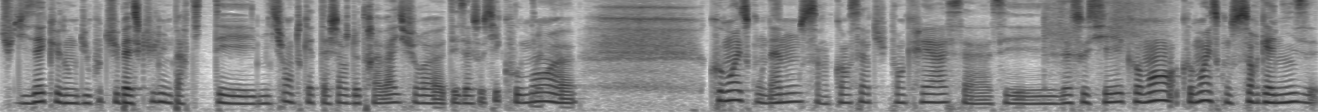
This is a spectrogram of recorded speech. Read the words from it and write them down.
tu disais que donc du coup tu bascules une partie de tes missions, en tout cas de ta charge de travail, sur euh, tes associés. Comment euh, comment est-ce qu'on annonce un cancer du pancréas à ses associés? Comment comment est-ce qu'on s'organise?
